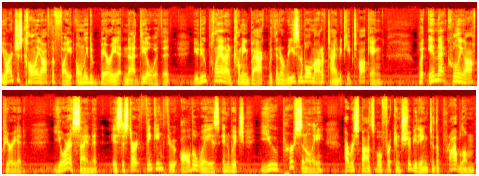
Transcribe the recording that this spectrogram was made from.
You aren't just calling off the fight only to bury it and not deal with it. You do plan on coming back within a reasonable amount of time to keep talking, but in that cooling off period, your assignment is to start thinking through all the ways in which you personally are responsible for contributing to the problem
